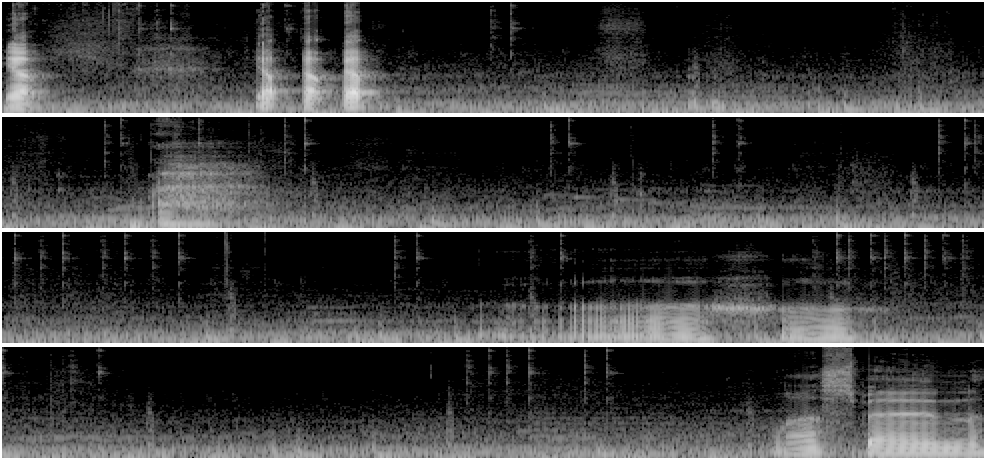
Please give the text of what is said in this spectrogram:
Yep. Yep, yep, yep. Spin.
